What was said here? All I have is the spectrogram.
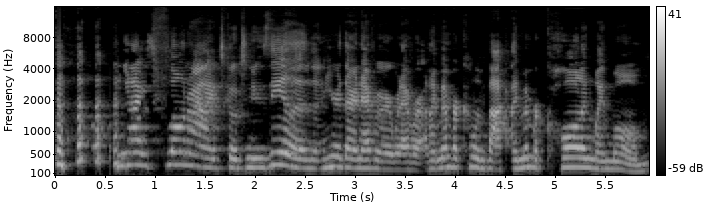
and then I was flown around. I had to go to New Zealand and here, there, and everywhere, whatever. And I remember coming back. I remember calling my mom,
